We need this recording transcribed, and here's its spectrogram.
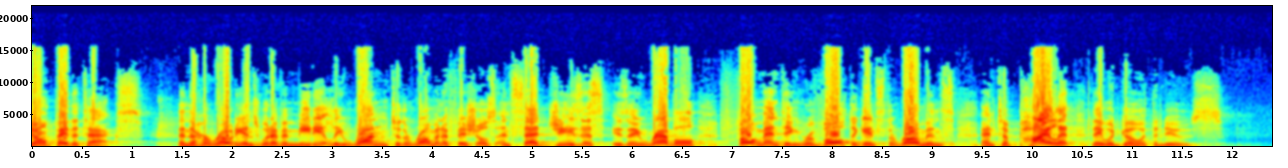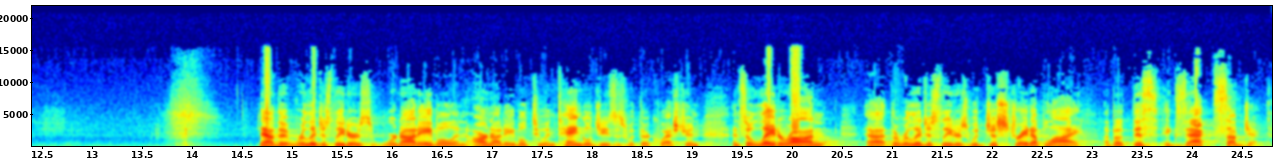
don't pay the tax. Then the Herodians would have immediately run to the Roman officials and said, Jesus is a rebel fomenting revolt against the Romans, and to Pilate they would go with the news. Now, the religious leaders were not able and are not able to entangle Jesus with their question, and so later on, uh, the religious leaders would just straight up lie about this exact subject.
